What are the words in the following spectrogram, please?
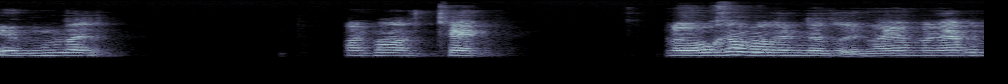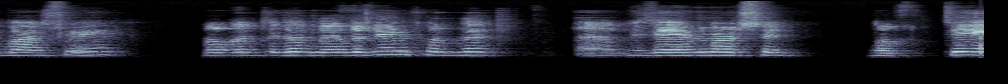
എന്ന് നമ്മളൊക്കെ ലോകമറിഞ്ഞത് മലയാള ഭാഷയെ ലോകത്തിന്റെ നെടുകെ കൊണ്ട് വിജയൻ ഭാഷ നിർത്തിയ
